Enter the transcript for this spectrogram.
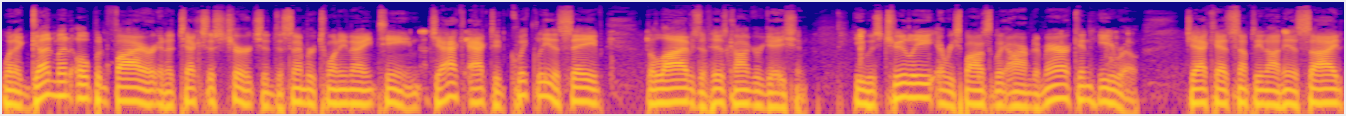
When a gunman opened fire in a Texas church in December 2019, Jack acted quickly to save the lives of his congregation. He was truly a responsibly armed American hero. Jack had something on his side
